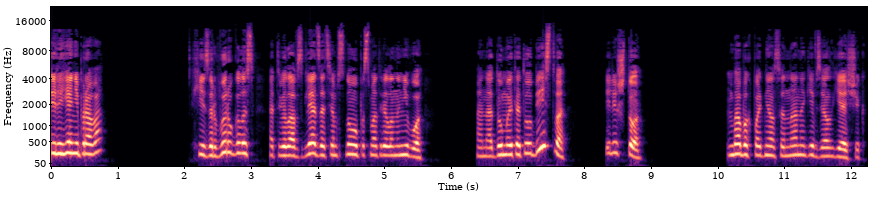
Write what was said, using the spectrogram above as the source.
«Или я не права?» Хизер выругалась, отвела взгляд, затем снова посмотрела на него. Она думает, это убийство? Или что? Бабах поднялся на ноги, взял ящик.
